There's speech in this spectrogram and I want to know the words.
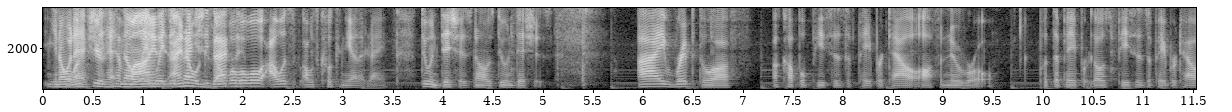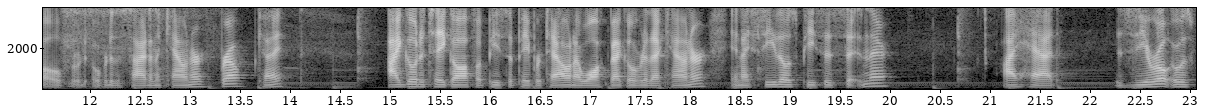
You know what? Once actually, your no. Wait, mind- wait. This I know actually, exactly- Whoa, whoa, whoa, I was, I was cooking the other day, doing dishes. No, I was doing dishes. I ripped off a couple pieces of paper towel off a new roll. Put the paper, those pieces of paper towel over, over to the side on the counter, bro. Okay. I go to take off a piece of paper towel and I walk back over to that counter and I see those pieces sitting there. I had zero. It was.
